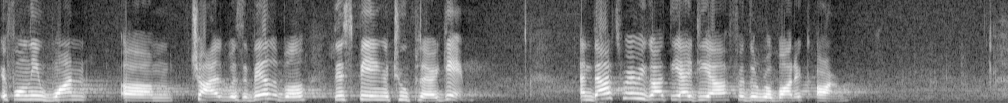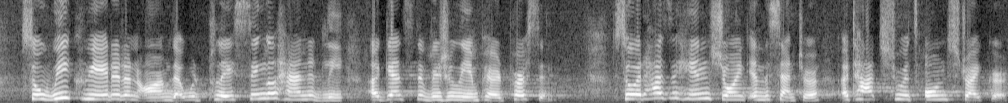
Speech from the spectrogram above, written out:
if only one um, child was available, this being a two-player game. And that's where we got the idea for the robotic arm. So we created an arm that would play single-handedly against the visually impaired person. So it has a hinge joint in the center attached to its own striker.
